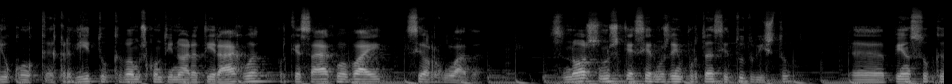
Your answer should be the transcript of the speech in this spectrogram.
eu acredito que vamos continuar a ter água, porque essa água vai ser regulada. Se nós nos esquecermos da importância de tudo isto, eh, penso que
